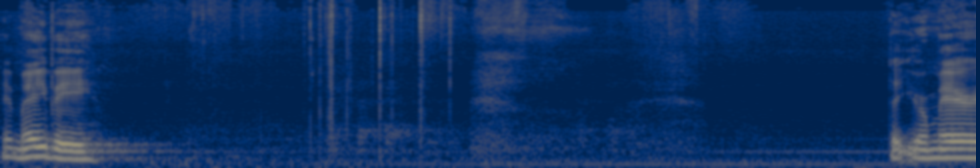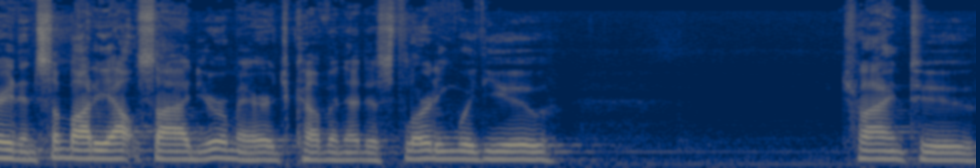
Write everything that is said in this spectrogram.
It may be that you're married and somebody outside your marriage covenant is flirting with you, trying to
